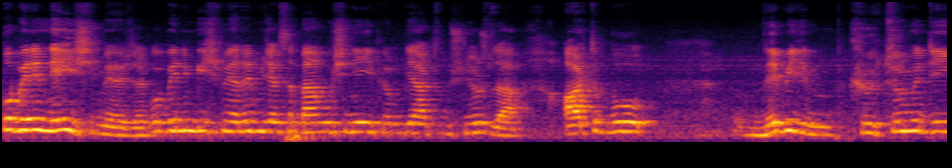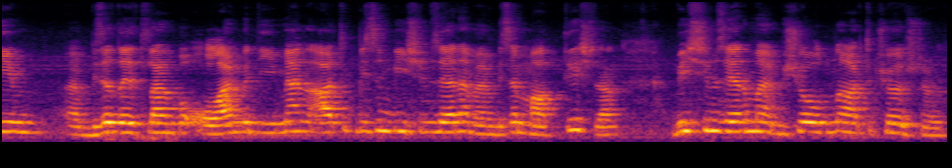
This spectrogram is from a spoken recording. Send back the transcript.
Bu benim ne işime yarayacak? Bu benim bir işime yaramayacaksa ben bu işi ne yapıyorum diye artık düşünüyoruz da. Artık bu ne bileyim kültür mü diyeyim, e, bize dayatılan bu olay mı diyeyim yani artık bizim bir işimize yaramayan, bize maddi açıdan bir işimize yaramayan bir şey olduğunu artık şöyle düşünüyoruz.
